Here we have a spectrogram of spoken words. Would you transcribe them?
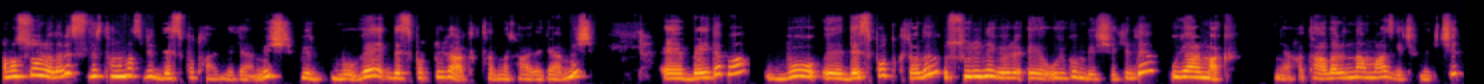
Ama sonraları sınır tanımaz bir despot haline gelmiş. Bir, bu ve despotluğuyla artık tanınır hale gelmiş. E, Beydeba bu e, despot kralı usulüne göre e, uygun bir şekilde uyarmak, yani hatalarından vazgeçirmek için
